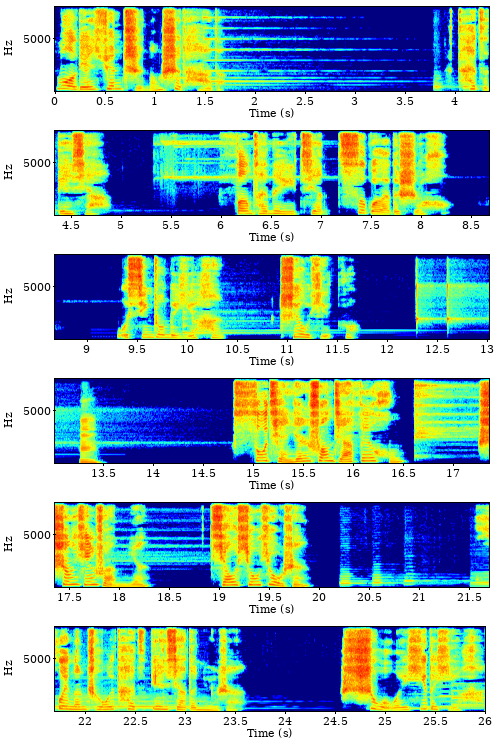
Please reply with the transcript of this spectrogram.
莫连轩只能是他的。太子殿下，方才那一剑刺过来的时候，我心中的遗憾只有一个。嗯。苏浅烟双颊绯红，声音软绵，娇羞诱人。会能成为太子殿下的女人，是我唯一的遗憾。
